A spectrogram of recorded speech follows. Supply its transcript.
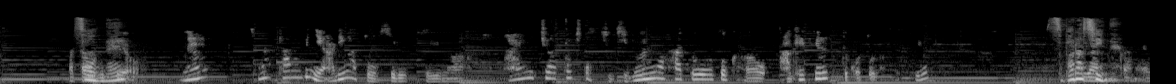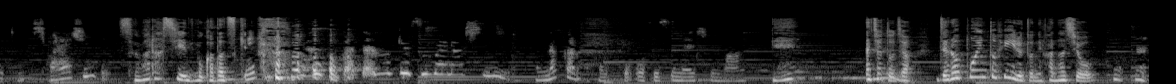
そうね片付けを。ね。そのたんびにありがとうするっていうのは、毎日私たち自分の波動とかを上げてるってことなんですよ。素晴らしいね素晴らしいです。素晴らしいお片付け。ね、お片付け素晴らしい。だから本当おすすめします。え？あちょっとじゃあ、ゼロポイントフィールドに話を。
